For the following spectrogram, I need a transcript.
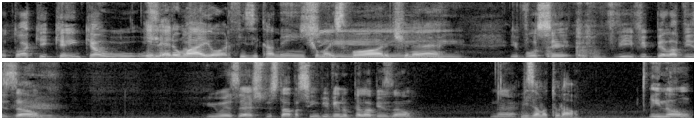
eu tô aqui. Quem que é o. o Ele era o soldado?" maior fisicamente, o mais forte, né? E você vive pela visão. E o exército estava assim, vivendo pela visão, né? Visão natural. E não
